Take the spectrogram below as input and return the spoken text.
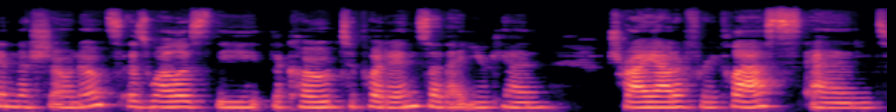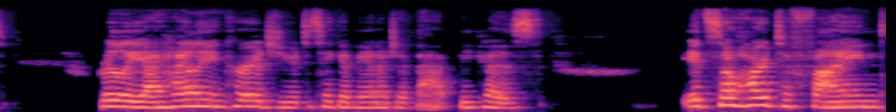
in the show notes as well as the, the code to put in so that you can try out a free class. And really, I highly encourage you to take advantage of that because it's so hard to find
